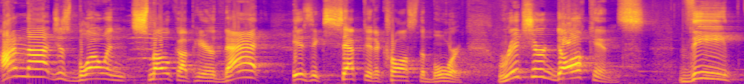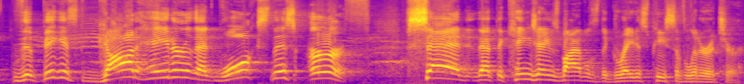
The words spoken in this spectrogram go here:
I'm not just blowing smoke up here. That is accepted across the board. Richard Dawkins, the, the biggest God hater that walks this earth, said that the King James Bible is the greatest piece of literature.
